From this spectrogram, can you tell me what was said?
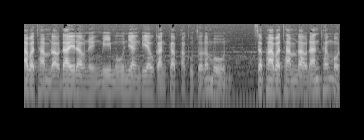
าวธรรมเหล่าใดเหล่าหนึ่งมีมูลอย่างเดียวกันกับอกุศลมูล สภาวธรรมเหล่านั้นทั้งหมด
